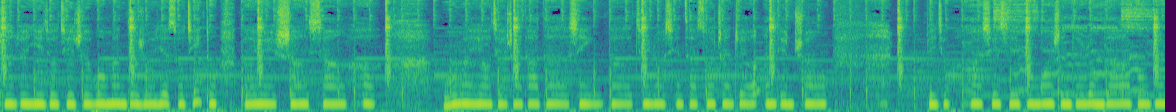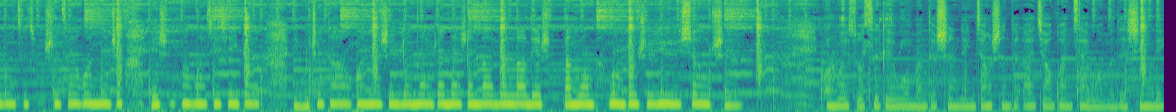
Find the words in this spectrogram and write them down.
真正依旧借着我们的主耶稣基督的与生相合。我们要借着他的心的进入现在所站着恩典中，并且欢欢喜喜盼望神的荣耀。不但如此，就是在患难中也是欢欢喜喜的，因为知道患难生忍耐，忍耐生老练，老练生盼望，盼望不至于羞耻。因为所赐给我们的圣灵，将神的爱浇灌在我们的心灵。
